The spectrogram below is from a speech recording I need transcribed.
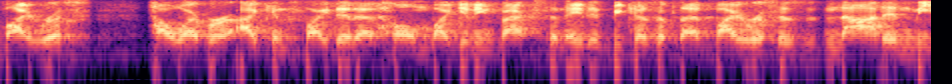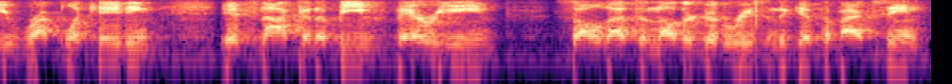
virus. However, I can fight it at home by getting vaccinated because if that virus is not in me replicating, it's not going to be varying. So that's another good reason to get the vaccine.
